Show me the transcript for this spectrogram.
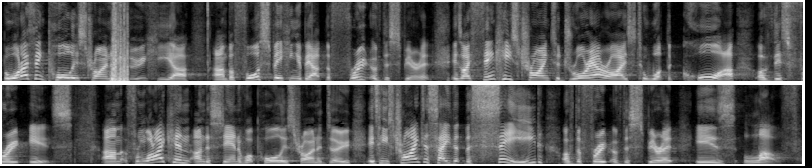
But what I think Paul is trying to do here, um, before speaking about the fruit of the Spirit, is I think he's trying to draw our eyes to what the core of this fruit is. Um, from what I can understand of what Paul is trying to do, is he's trying to say that the seed of the fruit of the Spirit is love.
